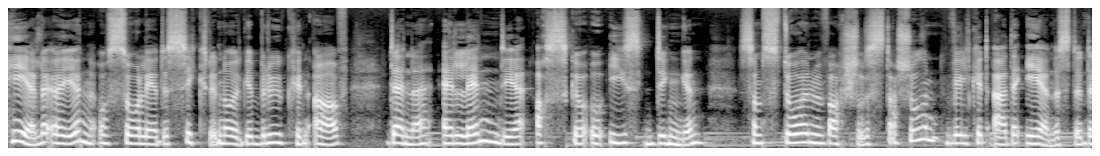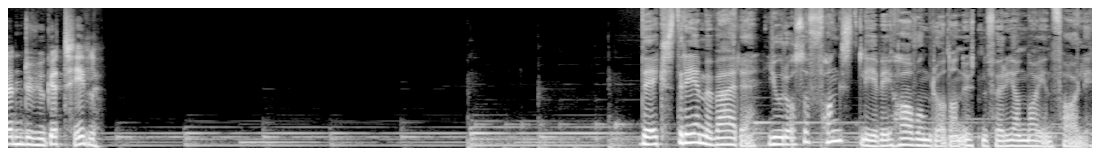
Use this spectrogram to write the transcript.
hele øyen, og således sikre Norge bruken av denne elendige aske- og isdyngen som stormvarselstasjon, hvilket er det eneste den duger til. Det ekstreme været gjorde også fangstlivet i havområdene utenfor Jan Mayen farlig.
